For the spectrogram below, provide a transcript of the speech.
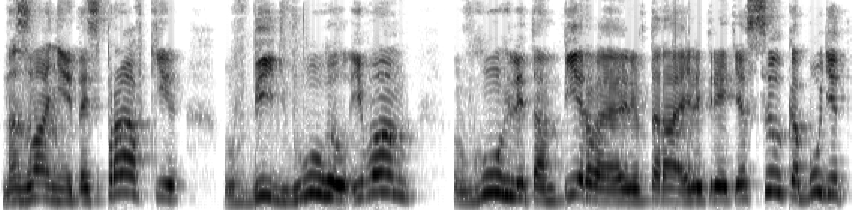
название этой справки, вбить в Google, и вам в Гугле там первая или вторая или третья ссылка будет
